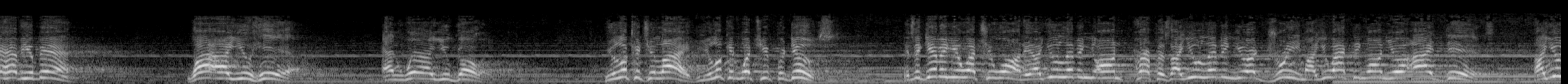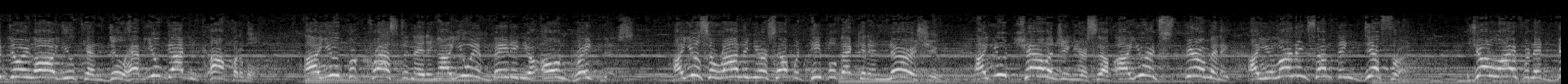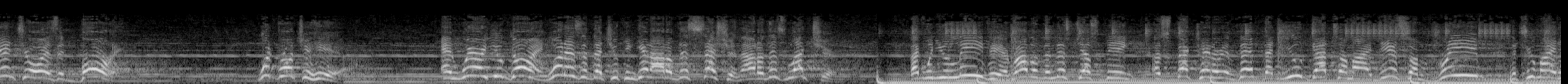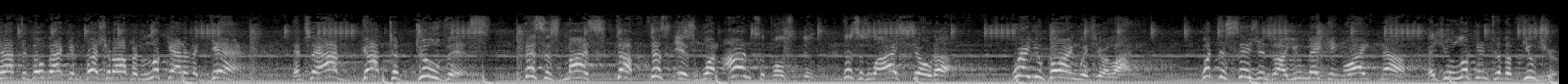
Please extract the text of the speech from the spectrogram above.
Where have you been? Why are you here? And where are you going? You look at your life. You look at what you produced. Is it giving you what you want? Are you living on purpose? Are you living your dream? Are you acting on your ideas? Are you doing all you can do? Have you gotten comfortable? Are you procrastinating? Are you evading your own greatness? Are you surrounding yourself with people that can nourish you? Are you challenging yourself? Are you experimenting? Are you learning something different? Is your life an adventure or is it boring? What brought you here? And where are you going? What is it that you can get out of this session, out of this lecture? That when you leave here, rather than this just being a spectator event, that you got some idea, some dream that you might have to go back and brush it off and look at it again and say, I've got to do this. This is my stuff. This is what I'm supposed to do. This is why I showed up. Where are you going with your life? What decisions are you making right now as you look into the future?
